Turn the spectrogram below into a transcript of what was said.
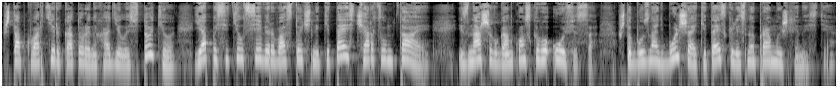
штаб-квартира которой находилась в Токио, я посетил северо-восточный Китай с Чарльзом Тае из нашего гонконгского офиса, чтобы узнать больше о китайской лесной промышленности.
